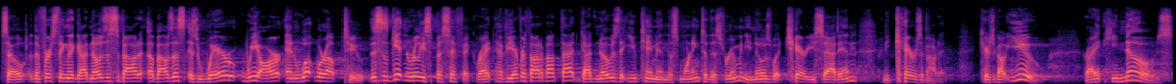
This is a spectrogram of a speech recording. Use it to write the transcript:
So, the first thing that God knows us about, about us is where we are and what we're up to. This is getting really specific, right? Have you ever thought about that? God knows that you came in this morning to this room and He knows what chair you sat in and He cares about it. He cares about you, right? He knows.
